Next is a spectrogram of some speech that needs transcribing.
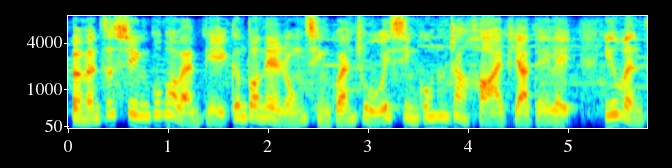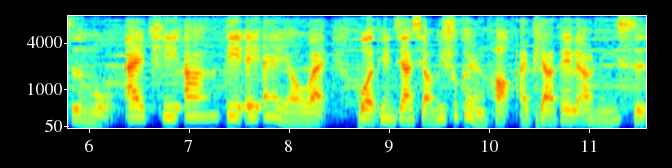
本文资讯播报完毕，更多内容请关注微信公众账号 IPR Daily 英文字母 IPR D A I L Y 或添加小秘书个人号 IPR Daily 二零一四，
